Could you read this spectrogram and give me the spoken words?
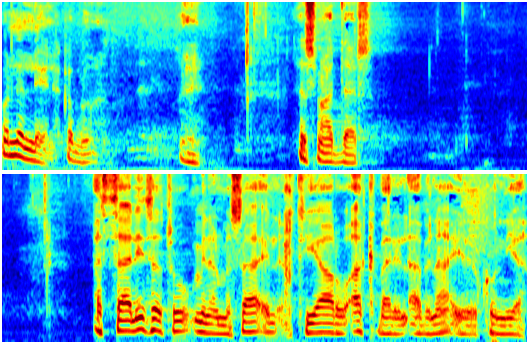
ولا الليلة قبل إيه. اسمع الدرس. الثالثة من المسائل اختيار أكبر الأبناء للكنية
